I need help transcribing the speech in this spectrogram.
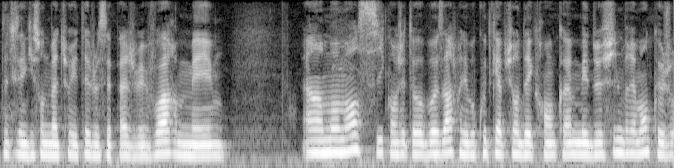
Peut-être que c'est une question de maturité, je sais pas, je vais voir. Mais à un moment, si, quand j'étais au Beaux-Arts, je prenais beaucoup de captures d'écran quand même, mais de films vraiment que je,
